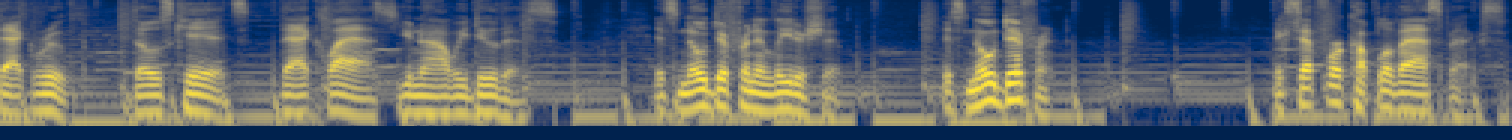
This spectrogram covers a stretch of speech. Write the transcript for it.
that group, those kids, that class. You know how we do this. It's no different in leadership. It's no different, except for a couple of aspects.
